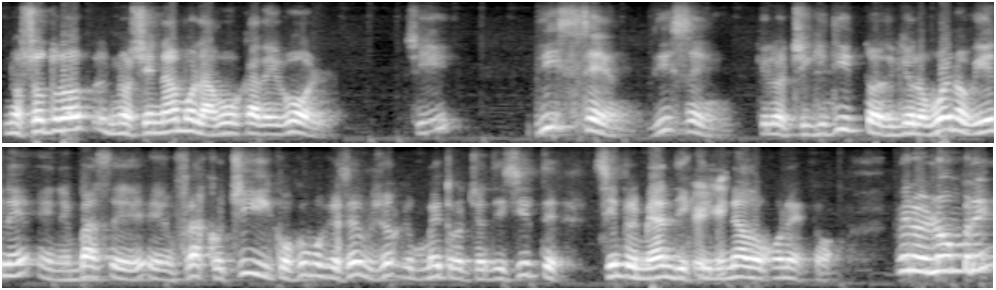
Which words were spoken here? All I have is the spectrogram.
nosotros nos llenamos la boca de gol. ¿sí? Dicen, dicen que los chiquititos, que lo bueno viene en envase, en frasco chico, ¿cómo que ser? Yo que un metro ochenta y siete siempre me han discriminado con esto. Pero el hombre,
